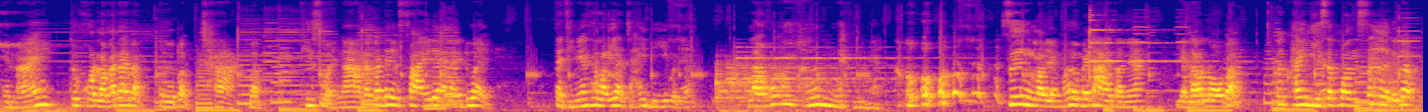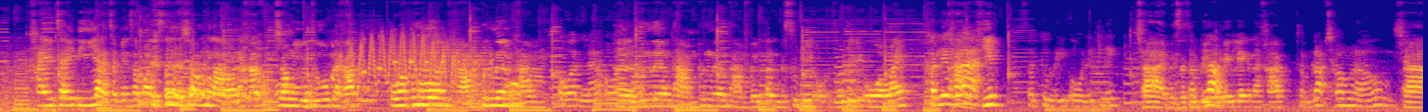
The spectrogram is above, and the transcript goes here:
เห็นไหมทุกคนเราก็ได้แบบเออแบบฉากแบบที่สวยงามแล้วก็ได้ไฟได้อะไรด้วย แต่ทีเนี้ยถ้าเราอยากจะให้ดีกว่าเนี้ย เราก็ต้องเพิ่มเงินไงซึ่งเรายังเพิ่มไม่ได้ตอนเนี้ยเดี๋ยวเรารอแบบให้มีสปอนเซอร์หรือแบบใครใจดีอยากจะเป็นสปอนเซอร์ช่องเรานะครับ ช่อง YouTube นะครับเพราะว่าเพิ่งเริ่มทำเพิ่งเริ่มทำโอนแล้วโอเอนอเพิ่งเริ่มทำเพิ่งเริ่มทำเป็นเป็นสตูดิโอสตูดิโอเอาไว้เขาเรียกว่าถ่ายคลิปสตูดิโอเล็กใช่เป็นสตูดิโอเล็กๆนะครับๆสำหรับช่องเรา ใช่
